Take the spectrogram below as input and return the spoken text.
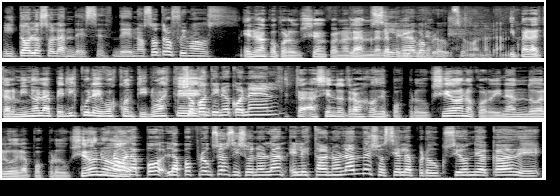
y todos los holandeses. De nosotros fuimos... Era una coproducción con Holanda sí, la era película. una coproducción con Holanda. Y para, terminó la película y vos continuaste Yo continué con él. haciendo trabajos de postproducción o coordinando algo de la postproducción o... No, la, po- la postproducción se hizo en Holanda. Él estaba en Holanda y yo hacía la producción de acá de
